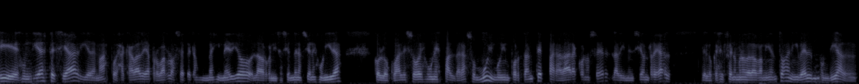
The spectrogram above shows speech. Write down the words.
Sí, es un día especial y además pues acaba de aprobarlo hace apenas un mes y medio la Organización de Naciones Unidas, con lo cual eso es un espaldarazo muy, muy importante para dar a conocer la dimensión real de lo que es el fenómeno del ahogamiento a nivel mundial,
